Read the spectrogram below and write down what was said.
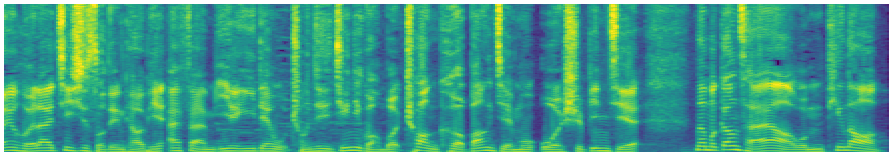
欢迎回来，继续锁定调频 FM 一零一点五重庆经济广播创客帮节目，我是斌杰。那么刚才啊，我们听到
